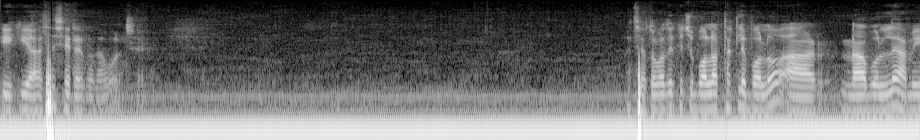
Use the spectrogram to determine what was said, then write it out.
কি কি আছে সেটার কথা বলছে। আচ্ছা তোমাদের কিছু বলার থাকলে বলো, আর না বললে আমি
